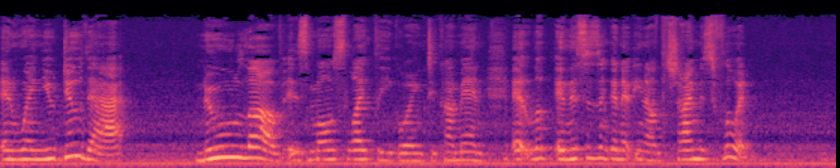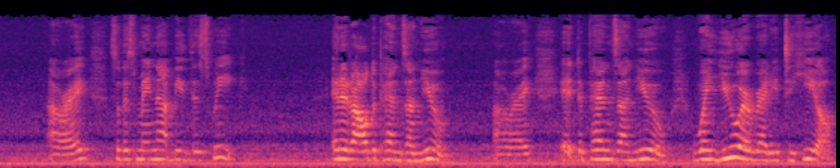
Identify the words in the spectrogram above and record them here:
And when you do that, new love is most likely going to come in. It look and this isn't going to, you know, the time is fluid. All right? So this may not be this week. And it all depends on you. All right? It depends on you when you are ready to heal.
